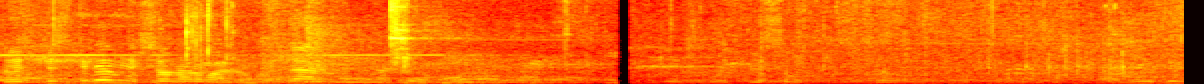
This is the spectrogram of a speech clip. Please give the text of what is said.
То есть без кремня все нормально будет? Да. Они без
